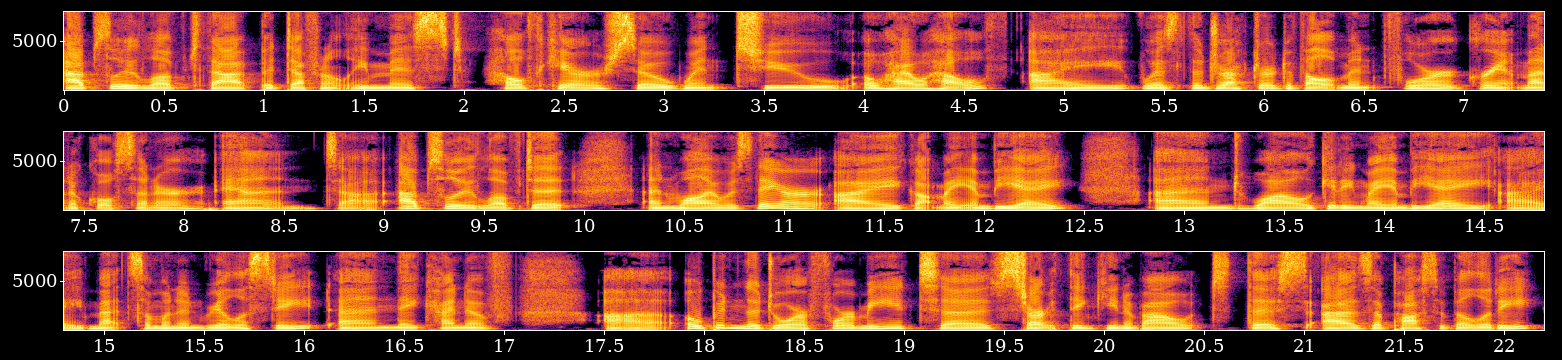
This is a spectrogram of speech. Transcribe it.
absolutely loved that, but definitely missed healthcare. So went to Ohio Health. I was the director of development for Grant Medical Center and uh, absolutely loved it. And while I was there, I got my MBA. And while getting my MBA, I met someone in real estate and they kind of uh, opened the door for me to start thinking about this as a possibility.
